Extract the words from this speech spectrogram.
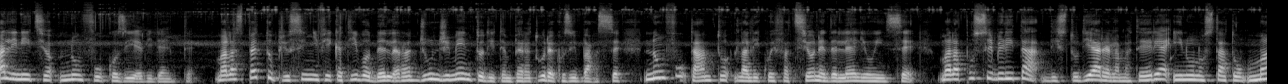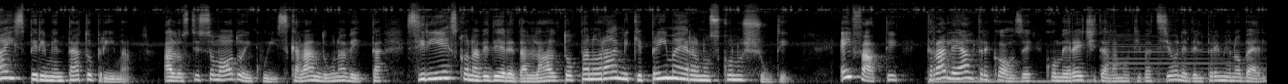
All'inizio non fu così evidente, ma l'aspetto più significativo del raggiungimento di temperature così basse non fu tanto la liquefazione dell'elio in sé, ma la possibilità di studiare la materia in uno stato mai sperimentato prima, allo stesso modo in cui, scalando una vetta, si riescono a vedere dall'alto panorami che prima erano sconosciuti. E infatti tra le altre cose, come recita la motivazione del premio Nobel,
